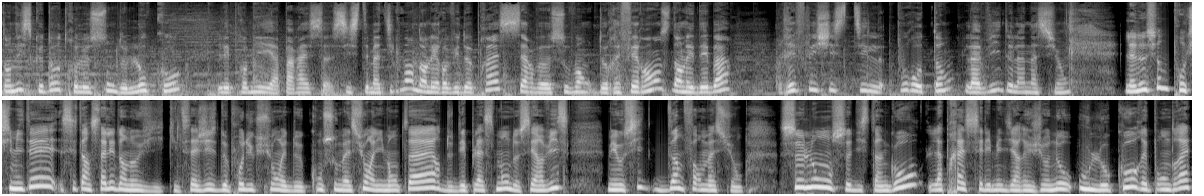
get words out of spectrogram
tandis que d'autres le sont de locaux. Les premiers apparaissent systématiquement dans les revues de presse, servent souvent de référence dans les débats. Réfléchissent-ils pour autant la vie de la nation? La notion de proximité s'est installée dans nos vies, qu'il s'agisse de production et de consommation alimentaire, de déplacement, de services, mais aussi d'information. Selon ce distinguo, la presse et les médias régionaux ou locaux répondraient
